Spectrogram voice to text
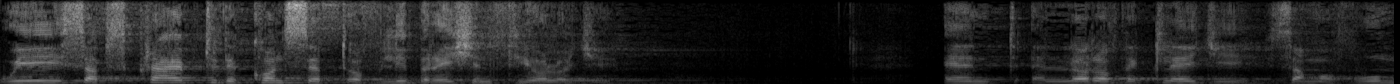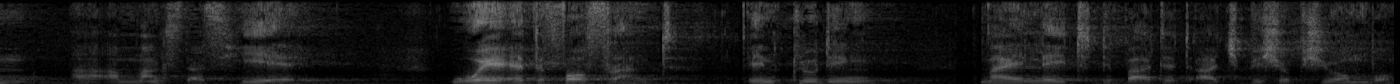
we subscribe to the concept of liberation theology. And a lot of the clergy, some of whom are amongst us here, were at the forefront, including my late departed Archbishop Chiombo.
